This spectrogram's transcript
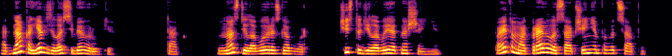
Однако я взяла себя в руки. Так, у нас деловой разговор. Чисто деловые отношения. Поэтому отправила сообщение по WhatsApp.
